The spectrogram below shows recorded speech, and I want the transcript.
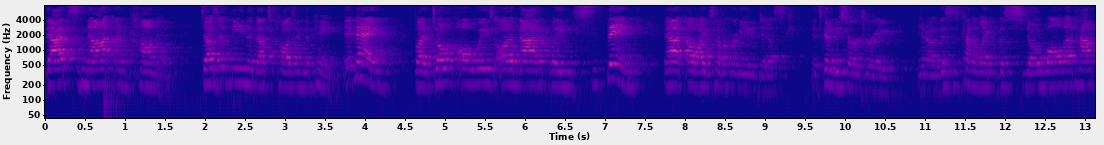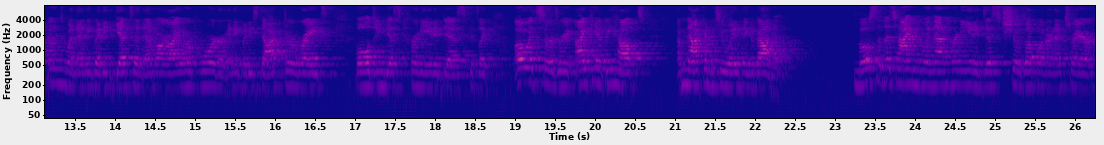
That's not uncommon. Doesn't mean that that's causing the pain. It may, but don't always automatically think that, oh, I just have a herniated disc. It's going to be surgery. You know, this is kind of like the snowball that happens when anybody gets an MRI report or anybody's doctor writes bulging disc, herniated disc. It's like, oh, it's surgery. I can't be helped. I'm not going to do anything about it. Most of the time when that herniated disc shows up on an x-ray or,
